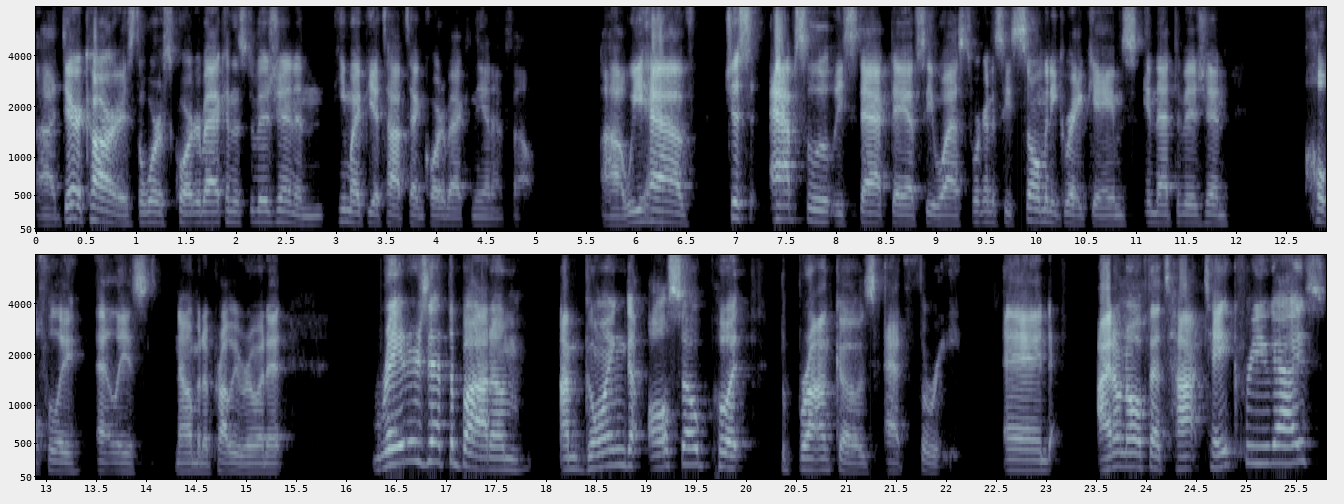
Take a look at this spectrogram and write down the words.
Uh, Derek Carr is the worst quarterback in this division, and he might be a top 10 quarterback in the NFL. Uh, we have just absolutely stacked AFC West. We're going to see so many great games in that division. Hopefully, at least. Now I'm going to probably ruin it. Raiders at the bottom. I'm going to also put the Broncos at three. And I don't know if that's hot take for you guys,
